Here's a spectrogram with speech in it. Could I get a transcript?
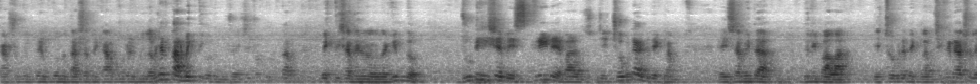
কার সঙ্গে প্রেম করবে, তার সাথে কার মনের মিল হবে, সেটা তার ব্যক্তিগত বিষয়, সে তার ব্যক্তি স্বাধীনতা কিন্তু জুটি হিসেবে স্ক্রিনে বা যে ছবিটা আমি দেখলাম এই সবিতা দুলিপালার যে ছবিটা দেখলাম, সেখানে আসলে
